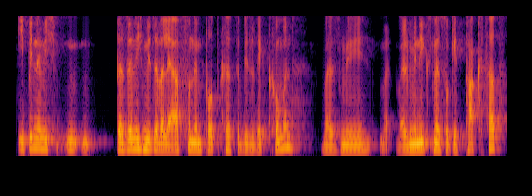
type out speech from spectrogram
ich, bin nämlich persönlich mittlerweile auch von dem Podcast ein bisschen weggekommen, weil es mich, weil mir nichts mehr so gepackt hat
